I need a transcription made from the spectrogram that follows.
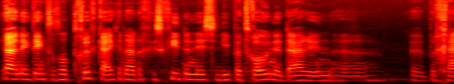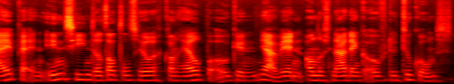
Ja, en ik denk dat dat terugkijken naar de geschiedenis, die patronen daarin uh, uh, begrijpen en inzien, dat dat ons heel erg kan helpen ook in ja, weer anders nadenken over de toekomst.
